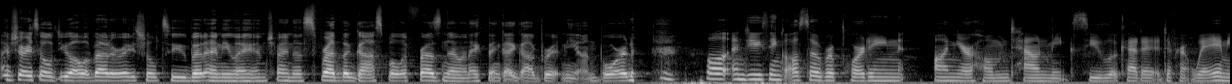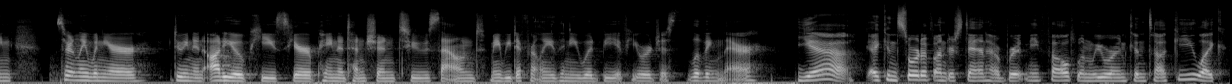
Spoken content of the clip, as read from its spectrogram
I'm sure I told you all about it, Rachel, too. But anyway, I'm trying to spread the gospel of Fresno, and I think I got Brittany on board. Well, and do you think also reporting on your hometown makes you look at it a different way? I mean, certainly when you're doing an audio piece, you're paying attention to sound maybe differently than you would be if you were just living there. Yeah, I can sort of understand how Brittany felt when we were in Kentucky, like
